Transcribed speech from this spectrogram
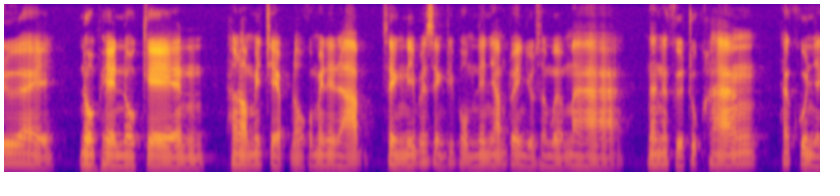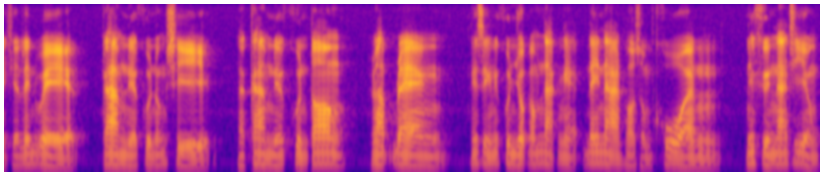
เรื่อยๆ no pain no gain ถ้าเราไม่เจ็บเราก็ไม่ได้รับ สิ่งนี้เป็นสิ่งที่ผมเน้นย้ำตัวเองอยู่เสมอมา นั่นก็คือทุกครั้ง ถ้าคุณอยากจะเล่นเวทกล้ามเนื้อคุณต้องฉีก และกล้ามเนื้อคุณต้องรับแรง ในสิ่งที่คุณยกน้ำหนักเนี่ยได้นานพอสมควร นี่คือหน้าที่ของ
